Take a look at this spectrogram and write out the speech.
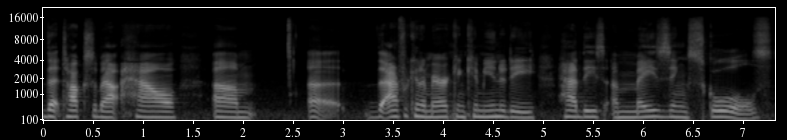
that talks about how um, uh, the African American community had these amazing schools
